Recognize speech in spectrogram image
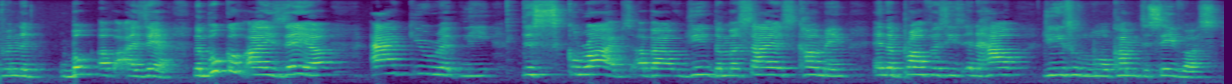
from the book of Isaiah. The book of Isaiah accurately describes about the Messiah's coming and the prophecies and how Jesus will come to save us.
